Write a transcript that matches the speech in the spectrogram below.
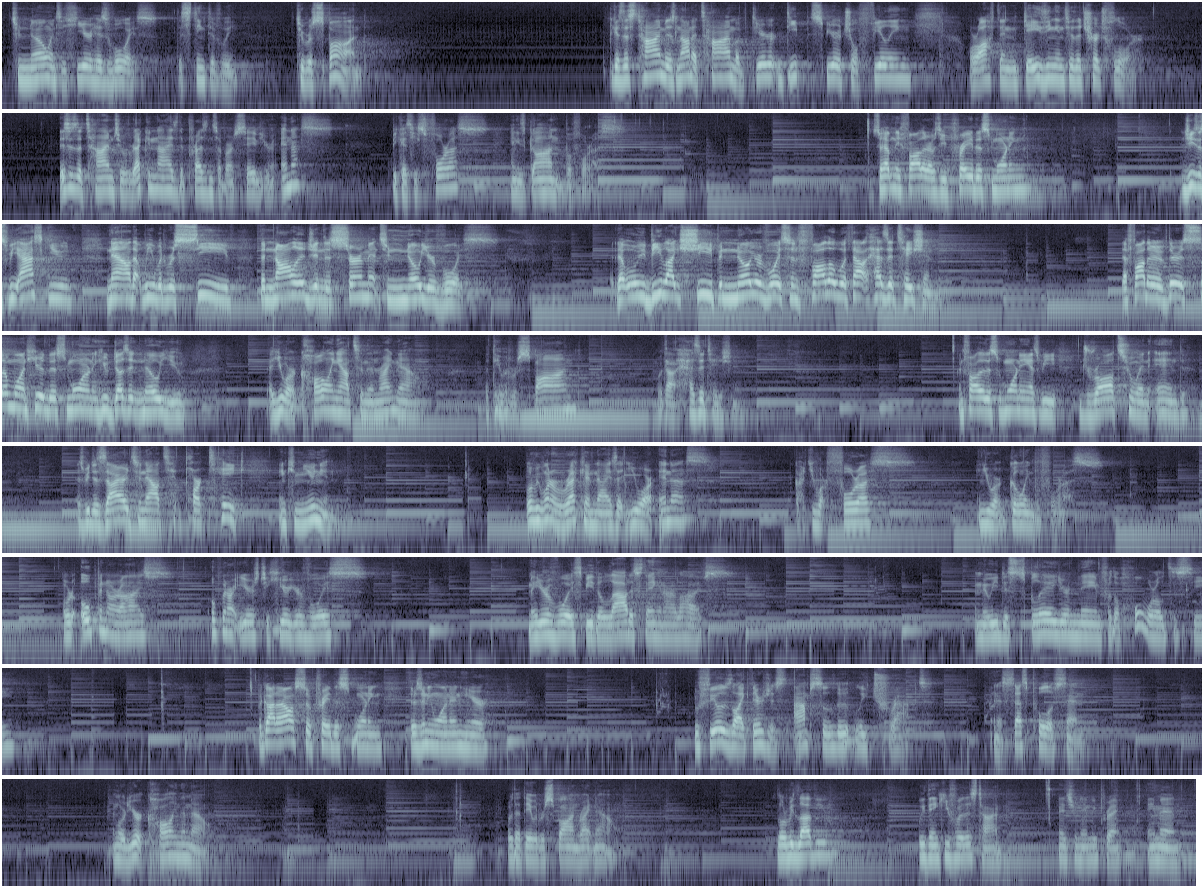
to know and to hear His voice distinctively, to respond because this time is not a time of dear, deep spiritual feeling or often gazing into the church floor. This is a time to recognize the presence of our Savior in us because He's for us and He's gone before us. So, Heavenly Father, as we pray this morning, Jesus, we ask you now that we would receive the knowledge and discernment to know your voice. That we be like sheep and know your voice and follow without hesitation. That, Father, if there is someone here this morning who doesn't know you, that you are calling out to them right now, that they would respond without hesitation. And Father, this morning, as we draw to an end, as we desire to now t- partake in communion, Lord, we want to recognize that you are in us. God, you are for us, and you are going before us. Lord, open our eyes, open our ears to hear your voice. May your voice be the loudest thing in our lives. And may we display your name for the whole world to see. But God, I also pray this morning if there's anyone in here who feels like they're just absolutely trapped in a cesspool of sin. And Lord, you're calling them out. Or that they would respond right now. Lord, we love you. We thank you for this time. In your name we pray. Amen.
